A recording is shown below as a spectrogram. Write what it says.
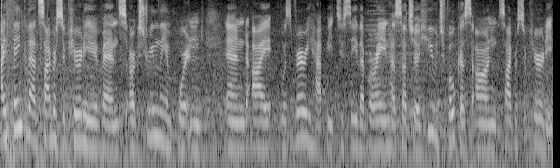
I think that cybersecurity events are extremely important and I was very happy to see that Bahrain has such a huge focus on cybersecurity.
